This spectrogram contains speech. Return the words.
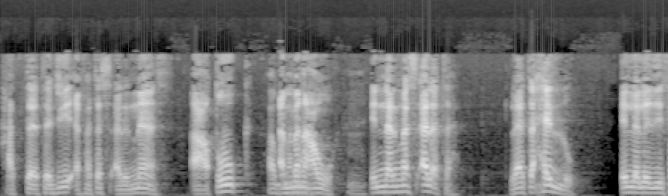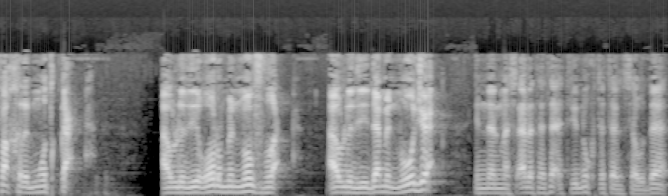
حتى تجيء فتسأل الناس أعطوك أم منعوك؟ إن المسألة لا تحل إلا لذي فخر مدقع أو لذي غرم مفضع أو لذي دم موجع. إن المسألة تأتي نكتة سوداء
